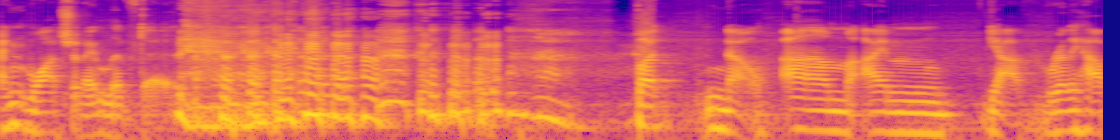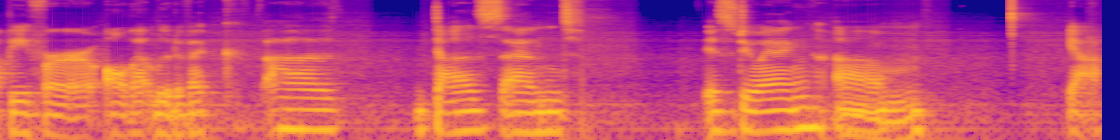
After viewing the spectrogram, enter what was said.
I didn't watch it. I lived it. but no, um, I'm yeah really happy for all that Ludovic uh, does and is doing. Um, yeah,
